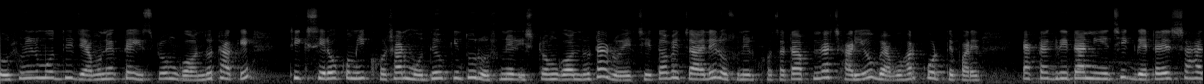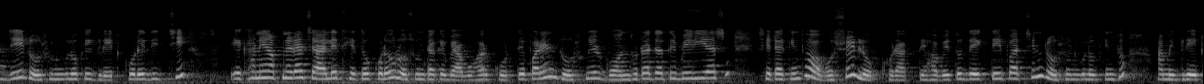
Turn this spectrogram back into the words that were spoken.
রসুনের মধ্যে যেমন একটা স্ট্রং গন্ধ থাকে ঠিক সেরকমই খোসার মধ্যেও কিন্তু রসুনের স্ট্রং গন্ধটা রয়েছে। তবে চাইলে রসুনের খোসাটা আপনারা ছাড়িয়েও ব্যবহার করতে পারেন। একটা গ্রেটার নিয়েছি, গ্রেটারের সাহায্যে রসুনগুলোকে গ্রেট করে দিচ্ছি। এখানে আপনারা চাইলে থেতো করেও রসুনটাকে ব্যবহার করতে পারেন। রসুনের গন্ধটা যাতে বেরিয়ে আসে, সেটা কিন্তু অবশ্যই লক্ষ্য রাখতে হবে। তো দেখতেই পাচ্ছেন, রসুনগুলো কিন্তু আমি গ্রেট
